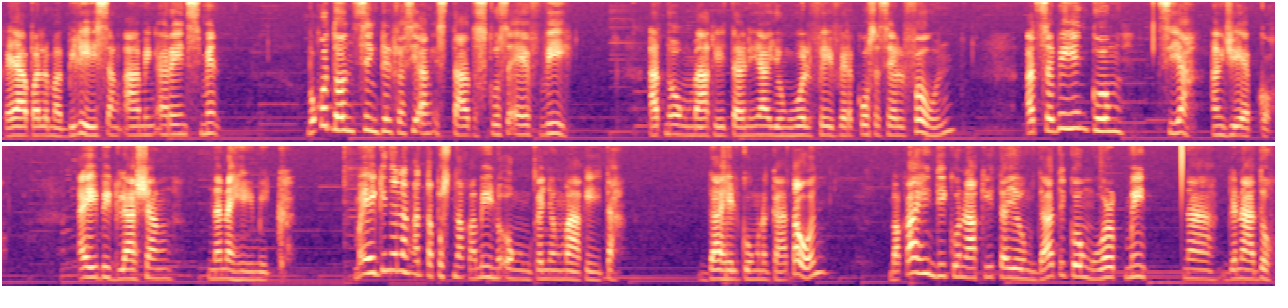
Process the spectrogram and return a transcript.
Kaya pala mabilis ang aming arrangement. Bukod doon, single kasi ang status ko sa FB. At noong makita niya yung wallpaper ko sa cellphone, at sabihin kong siya ang GF ko, ay bigla siyang nanahimik. Maigi na lang at tapos na kami noong kanyang makita. Dahil kung nagkataon, baka hindi ko nakita yung dati kong workmate na ganado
